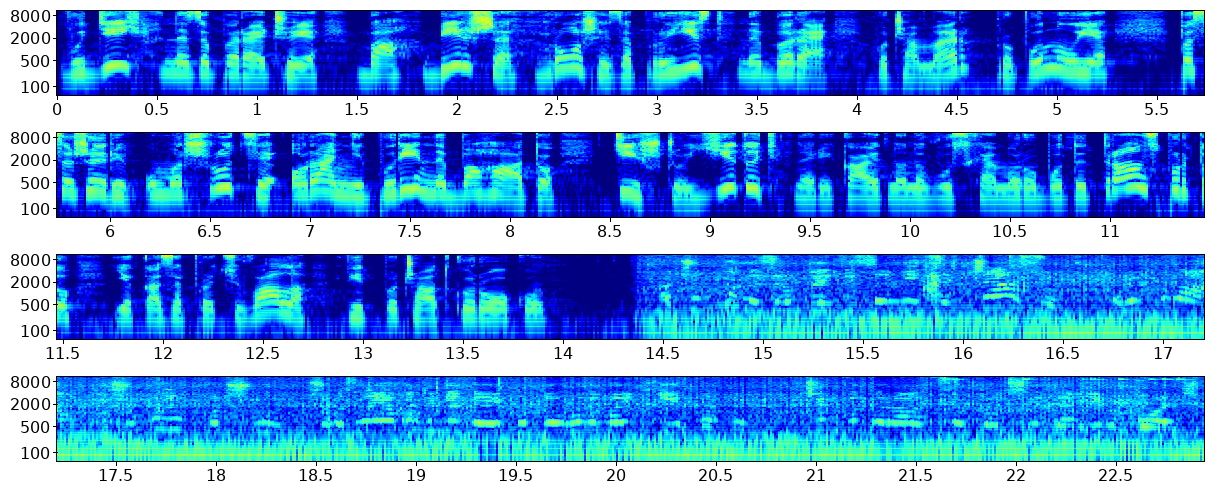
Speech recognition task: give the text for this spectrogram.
Водій не заперечує, ба більше грошей за проїзд не бере. Хоча мер пропонує. Пасажирів у маршрутці о ранній порі небагато. Ті, що їдуть, нарікають на нову схему роботи транспорту, яка запрацювала від початку року. А чому не зробити самі цих часу маршрути, щоб ознайомити людей, куди вони мають їхати, чим добиратися в перший день робочий?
